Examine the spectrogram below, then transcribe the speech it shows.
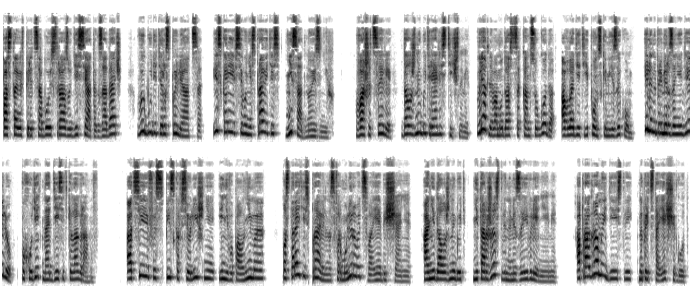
Поставив перед собой сразу десяток задач, вы будете распыляться и, скорее всего, не справитесь ни с одной из них. Ваши цели должны быть реалистичными. Вряд ли вам удастся к концу года овладеть японским языком или, например, за неделю похудеть на 10 килограммов. Отсеяв из списка все лишнее и невыполнимое, постарайтесь правильно сформулировать свои обещания. Они должны быть не торжественными заявлениями, а программой действий на предстоящий год.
